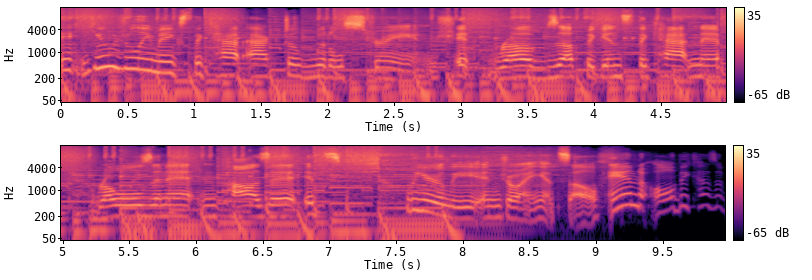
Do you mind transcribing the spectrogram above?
It usually makes the cat act a little strange. It rubs up against the catnip, rolls in it, and paws it. It's clearly enjoying itself. And all because of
